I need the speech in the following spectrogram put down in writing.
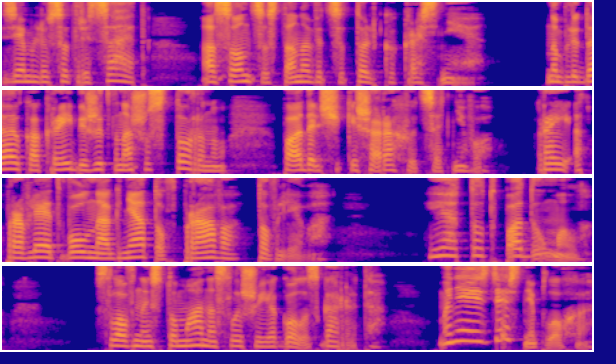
Землю сотрясает, а солнце становится только краснее. Наблюдаю, как Рэй бежит в нашу сторону. Падальщики шарахаются от него. Рэй отправляет волны огня то вправо, то влево. «Я тут подумал...» Словно из тумана слышу я голос Гаррета. «Мне и здесь неплохо.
